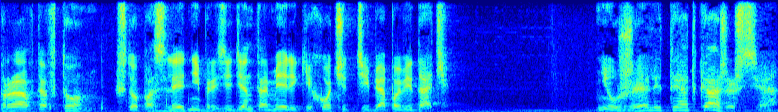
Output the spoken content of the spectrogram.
Правда в том, что последний президент Америки хочет тебя повидать. Неужели ты откажешься?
